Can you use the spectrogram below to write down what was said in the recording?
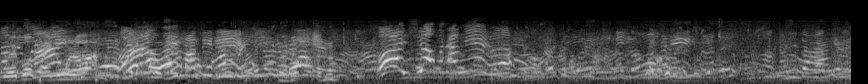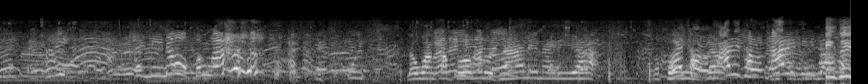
เคยพวกไปนู่นแล้วอะมาดีดีเฮ้ยเชือกมาทางนี้ใครมีหน้าอกบ้างวะระวังกระโปรงหลุดนะนี่นาเดียกระโปรงหลุดแล้วถอดรองเท้าดิจริงสิ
